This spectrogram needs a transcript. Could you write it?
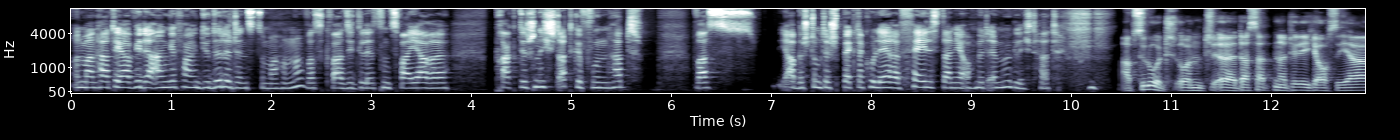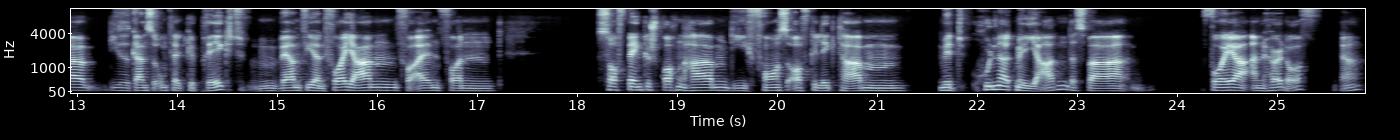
Und man hatte ja wieder angefangen, Due Diligence zu machen, ne? was quasi die letzten zwei Jahre praktisch nicht stattgefunden hat, was ja, bestimmte spektakuläre Fails dann ja auch mit ermöglicht hat. Absolut. Und äh, das hat natürlich auch sehr dieses ganze Umfeld geprägt, während wir in Vorjahren vor allem von Softbank gesprochen haben, die Fonds aufgelegt haben mit 100 Milliarden. Das war vorher unheard of ja,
